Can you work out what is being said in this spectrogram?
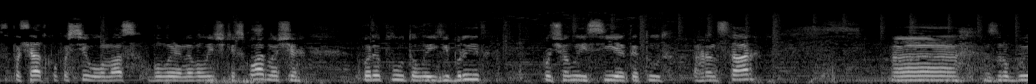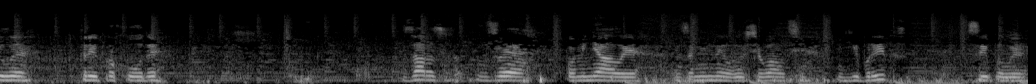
спочатку посіву у нас були невеличкі складнощі, переплутали гібрид, почали сіяти тут Грандстар. Зробили три проходи. Зараз вже поміняли, замінили у сівалці гібрид, сипали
